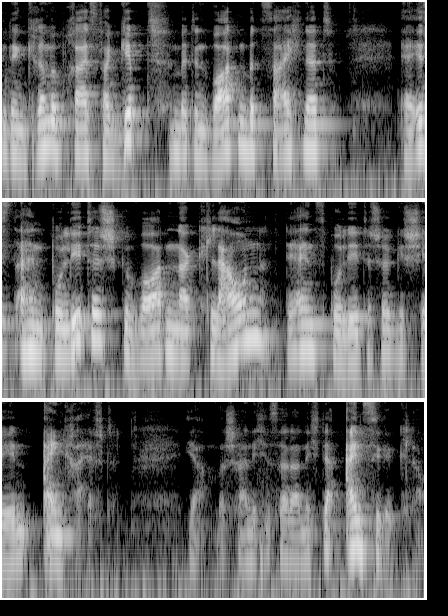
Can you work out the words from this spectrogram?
die den Grimme-Preis vergibt, mit den Worten bezeichnet, er ist ein politisch gewordener Clown, der ins politische Geschehen eingreift. Ja, wahrscheinlich ist er da nicht der einzige Clown.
